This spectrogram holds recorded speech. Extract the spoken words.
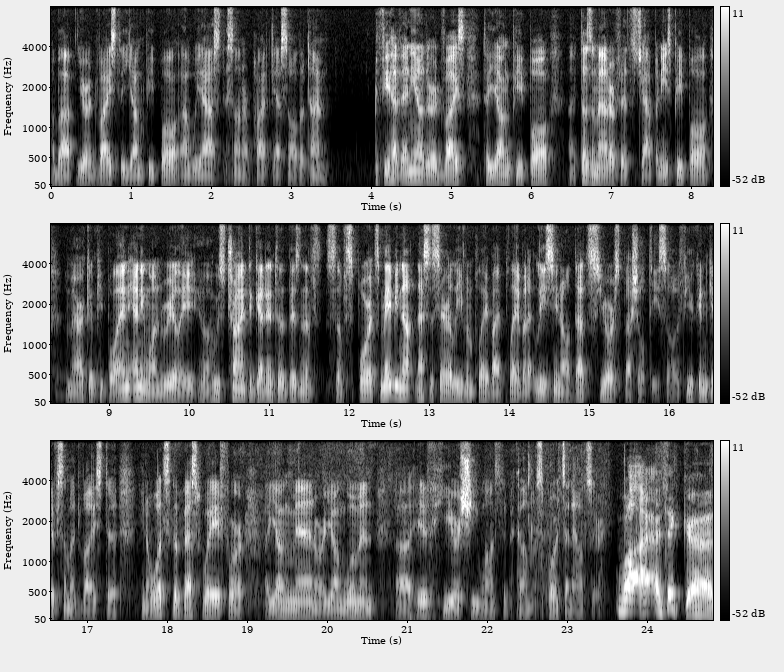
about your advice to young people.、Uh, we ask this on our podcast all the time. if you have any other advice to young people, uh, it doesn't matter if it's Japanese people, American people, any, anyone really who's trying to get into the business of sports, maybe not necessarily even play by play, but at least, you know, that's your specialty. So if you can give some advice to, you know, what's the best way for a young man or a young woman uh, if he or she wants to become a sports announcer? Well, I think uh,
